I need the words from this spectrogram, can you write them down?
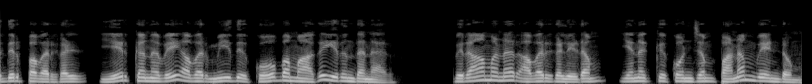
எதிர்ப்பவர்கள். ஏற்கனவே அவர் மீது கோபமாக இருந்தனர். பிராமணர் அவர்களிடம் எனக்கு கொஞ்சம் பணம் வேண்டும்.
